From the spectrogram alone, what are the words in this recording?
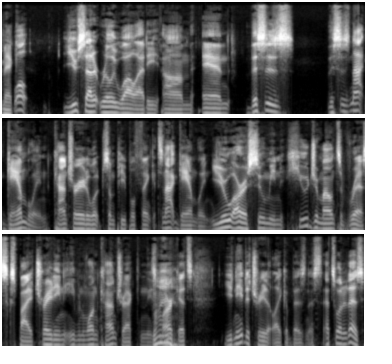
Mick. Well, you said it really well, Eddie. Um, and this is this is not gambling, contrary to what some people think. It's not gambling. You are assuming huge amounts of risks by trading even one contract in these oh, markets. Yeah you need to treat it like a business. That's what it is.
